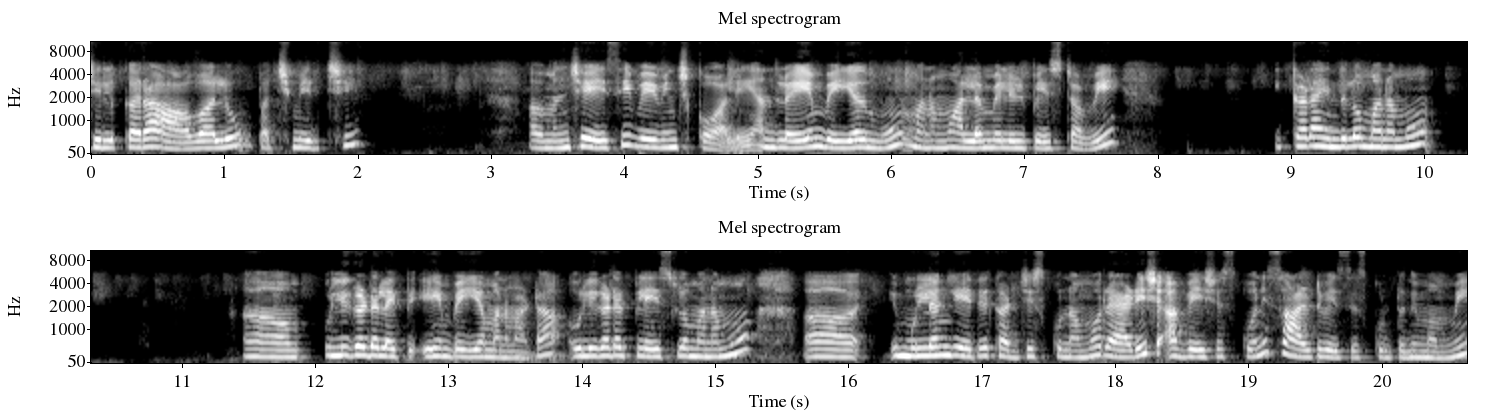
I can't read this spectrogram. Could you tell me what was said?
జీలకర్ర ఆవాలు పచ్చిమిర్చి అవి మంచిగా వేసి వేయించుకోవాలి. అందులో ఏం వేయము. మనము అల్లం వెల్లుల్లి పేస్ట్ అవి. ఇక్కడ ఇందులో మనము ఉల్లిగడ్డలు అయితే ఏం వేయమన్నమాట. ఉల్లిగడ్డ ప్లేస్లో మనము ఈ ముల్లంగి అయితే కట్ చేసుకున్నామో రాడిష్ అవి వేసేసుకొని సాల్ట్ వేసేసుకుంటుంది మమ్మీ.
